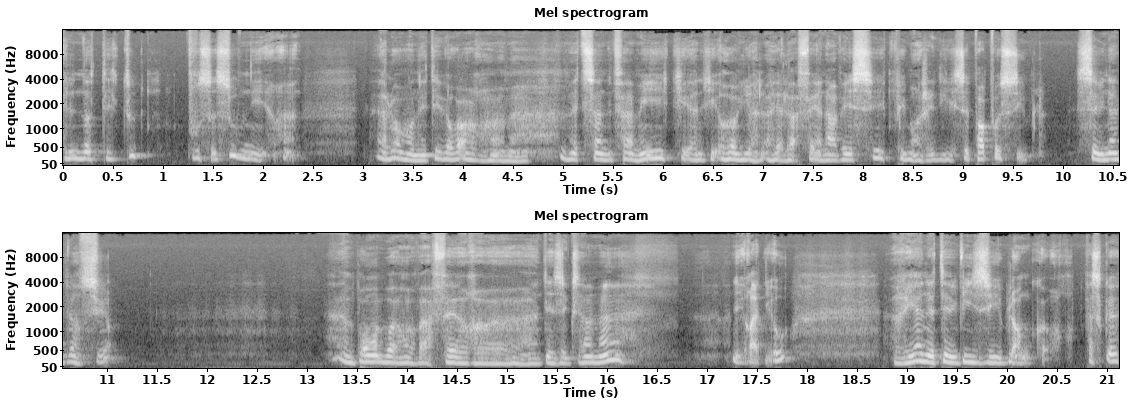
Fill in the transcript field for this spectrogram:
Elle notait tout, pour se souvenir. Hein. Alors on était voir un médecin de famille qui a dit Oh, elle a fait un AVC. Puis moi j'ai dit C'est pas possible. C'est une invention. Bon, on va faire euh, des examens, des radios. Rien n'était visible encore. Parce que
